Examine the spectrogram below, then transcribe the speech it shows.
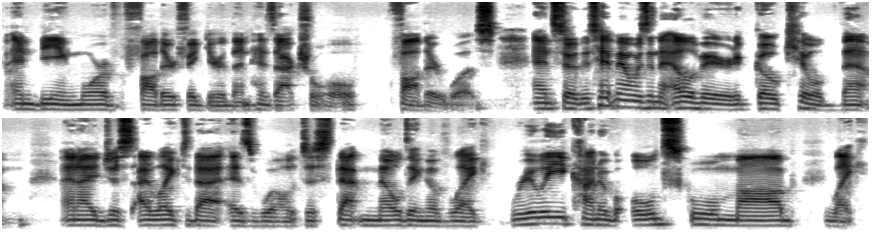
and being more of a father figure than his actual father was. And so this hitman was in the elevator to go kill them. And I just, I liked that as well. Just that melding of like really kind of old school mob, like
